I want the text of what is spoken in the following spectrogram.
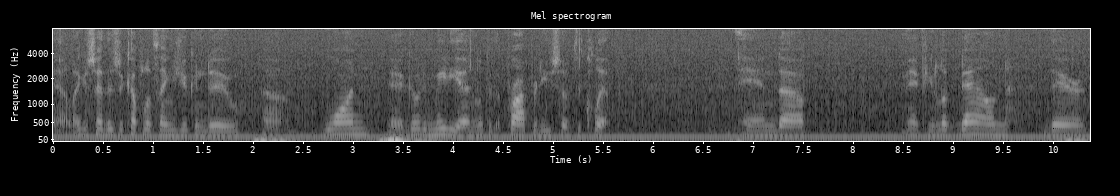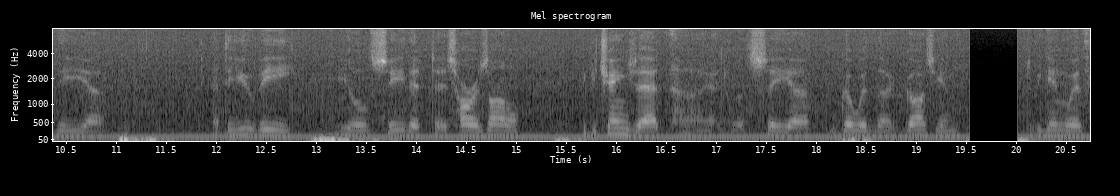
Now, like I said, there's a couple of things you can do. Uh, one, uh, go to media and look at the properties of the clip. And uh, if you look down there, the uh, at the UV, you'll see that it's horizontal if you change that, uh, let's see, uh, go with uh, Gaussian to begin with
